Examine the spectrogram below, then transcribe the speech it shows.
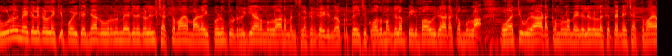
റൂറൽ മേഖലകളിലേക്ക് പോയി കഴിഞ്ഞാൽ റൂറൽ മേഖലകളിൽ ശക്തമായ മഴ ഇപ്പോഴും തുടരുകയാണെന്നുള്ളതാണ് മനസ്സിലാക്കാൻ കഴിയുന്നത്. പ്രത്യേകിച്ച് കോതമംഗലം പെരുമ്പാവൂര് അടക്കമുള്ള മൂവാറ്റുപുഴ അടക്കമുള്ള മേഖലകളിലൊക്കെ തന്നെ ശക്തമായ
